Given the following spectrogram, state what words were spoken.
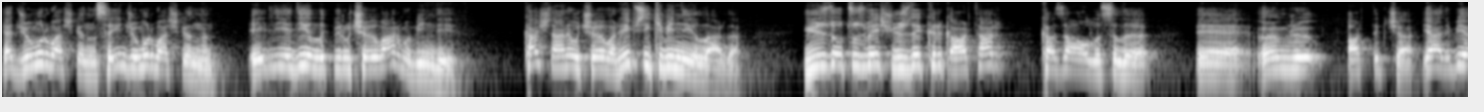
Ya Cumhurbaşkanı'nın, Sayın Cumhurbaşkanı'nın 57 yıllık bir uçağı var mı bindiği? Kaç tane uçağı var? Hepsi 2000'li yıllarda. %35, %40 artar kaza olasılığı e, ömrü arttıkça. Yani bir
